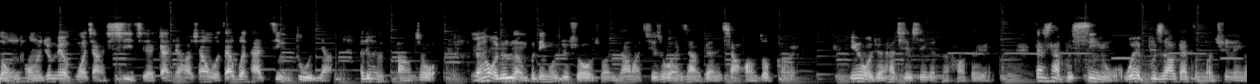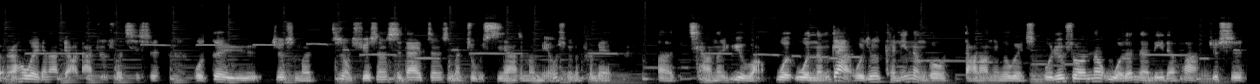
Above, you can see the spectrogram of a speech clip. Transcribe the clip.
笼统的，就没有跟我讲细节，感觉好像我在问她进度一样，她就很防着我。然后我就冷不丁。我就说，我说你知道吗？其实我很想跟小黄做朋友，因为我觉得他其实是一个很好的人，但是他不信我，我也不知道该怎么去那个。然后我也跟他表达，就是说，其实我对于就是什么这种学生时代争什么主席啊什么，没有什么特别呃强的欲望。我我能干，我就肯定能够达到那个位置。我就说，那我的能力的话，就是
